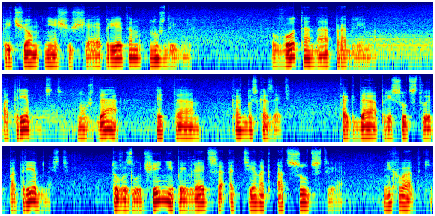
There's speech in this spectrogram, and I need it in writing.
причем не ощущая при этом нужды в них. Вот она проблема. Потребность, нужда — это, как бы сказать, когда присутствует потребность, то в излучении появляется оттенок отсутствия, нехватки.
